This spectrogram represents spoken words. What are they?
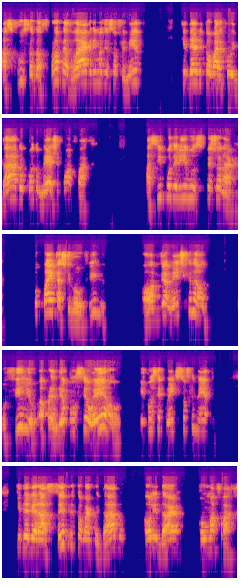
às custas das próprias lágrimas e sofrimento, que deve tomar cuidado quando mexe com a faca. Assim poderíamos questionar: o pai castigou o filho? Obviamente que não. O filho aprendeu com seu erro e consequente sofrimento, que deverá sempre tomar cuidado ao lidar com uma faca.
